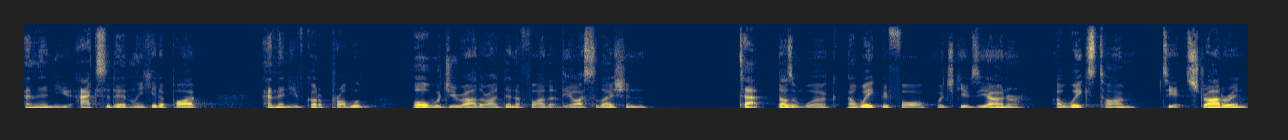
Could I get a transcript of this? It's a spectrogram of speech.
and then you accidentally hit a pipe and then you've got a problem? Or would you rather identify that the isolation tap doesn't work a week before, which gives the owner a week's time to get strata in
